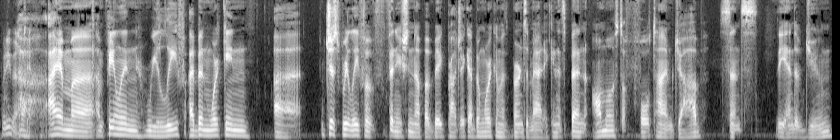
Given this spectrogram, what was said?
What have you been up to? I am. Uh, I'm feeling relief. I've been working. Uh, just relief of finishing up a big project. I've been working with Bernzomatic, and it's been almost a full time job since the end of June.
